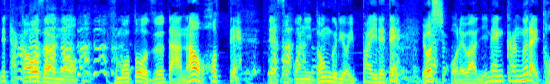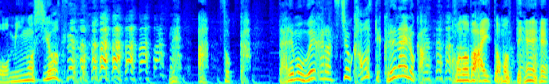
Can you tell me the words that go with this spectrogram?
で高尾山の 麓をずっと穴を掘ってでそこにどんぐりをいっぱい入れてよし俺は2年間ぐらい冬眠をしようっつって。ねあそっか。誰も上から土をかぶせてくれないのかこの場合と思って。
